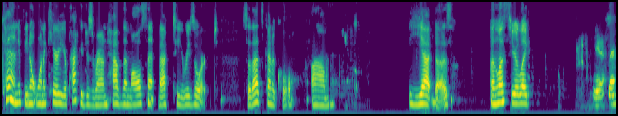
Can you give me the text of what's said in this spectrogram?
can, if you don't want to carry your packages around, have them all sent back to your resort. So that's kind of cool. Um, yeah, it does. Unless you're like Yes, that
